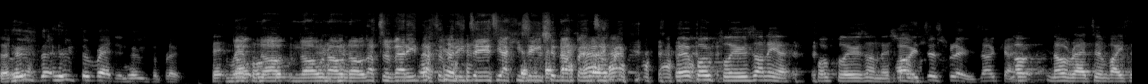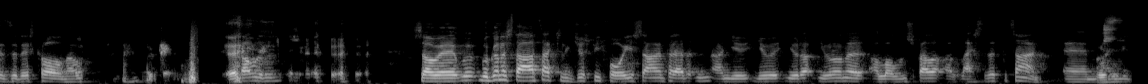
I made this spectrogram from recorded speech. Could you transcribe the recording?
so who's the who's the red and who's the blue? No, no, no, no, no. That's a very that's a very dirty accusation. That Benton. We're both blues on here. Both blues on this. Oh, one. it's just blues. Okay. No, no reds invited to this call. No. Okay. that was. So uh, we're going to start actually just before you signed for Everton, and you you you you were on a, a loan spell at Leicester at the time, um, you,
